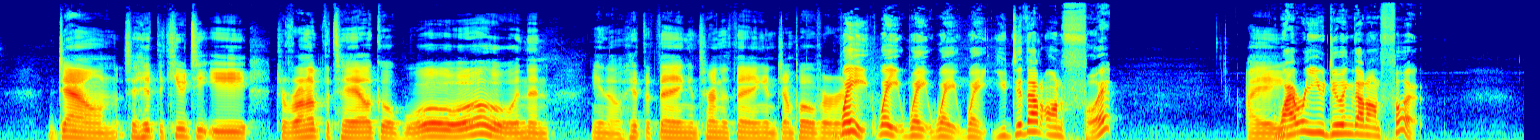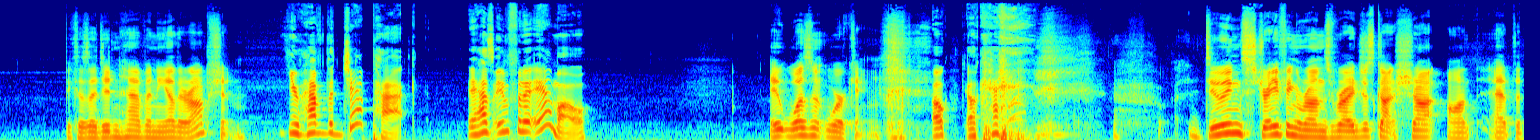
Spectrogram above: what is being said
down to hit the QTE to run up the tail, go whoa, whoa and then you know hit the thing and turn the thing and jump over. Wait, wait, wait, wait, wait. You did that on foot? I Why were you doing that on foot? because I didn't have any other option. You have the jetpack. It has infinite ammo. It wasn't working. Oh, okay. Doing strafing runs where I just got shot on at the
